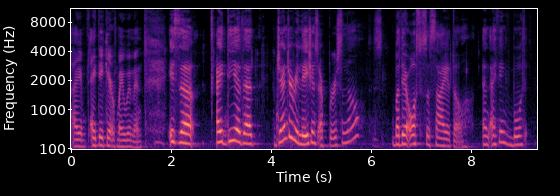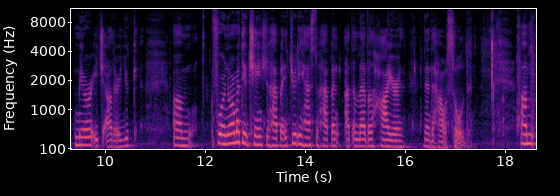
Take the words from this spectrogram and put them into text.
I, I, take care of my women, is the idea that gender relations are personal, but they're also societal. And I think both mirror each other. You, um, for normative change to happen, it really has to happen at a level higher than the household. Um,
